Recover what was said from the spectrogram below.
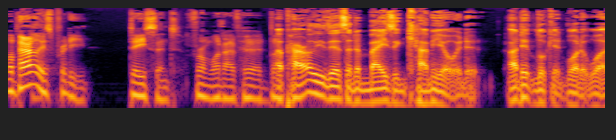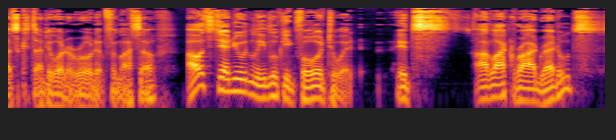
Well, apparently it's pretty decent from what I've heard. But Apparently there's an amazing cameo in it. I didn't look at what it was because I didn't want to ruin it for myself. I was genuinely looking forward to it. It's, I like Ryan Reynolds.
